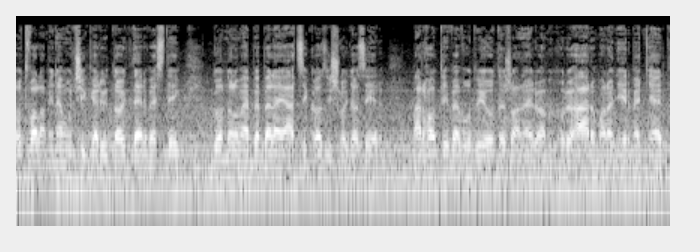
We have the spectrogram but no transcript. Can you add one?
ott valami nem úgy sikerült, ahogy tervezték. Gondolom ebbe belejátszik az is, hogy azért már hat éve volt Rio de Janeiro, amikor ő három aranyérmet nyert,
